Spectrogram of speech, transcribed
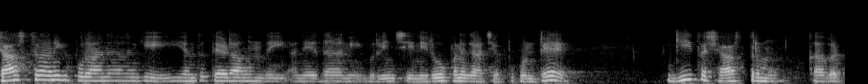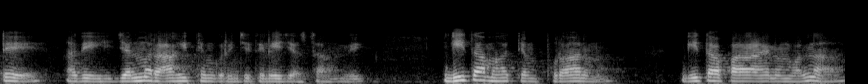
శాస్త్రానికి పురాణానికి ఎంత తేడా ఉంది అనే దాని గురించి నిరూపణగా చెప్పుకుంటే గీత శాస్త్రము కాబట్టి అది జన్మ రాహిత్యం గురించి తెలియజేస్తా ఉంది. గీతా మహత్యం పురాణము. గీతా పారాయణం వలన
